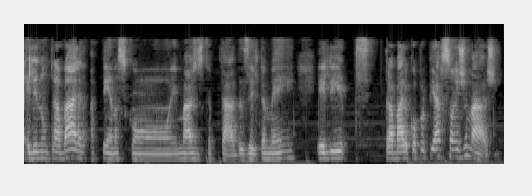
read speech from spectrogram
ele não trabalha apenas com imagens captadas, ele também ele trabalha com apropriações de imagem.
